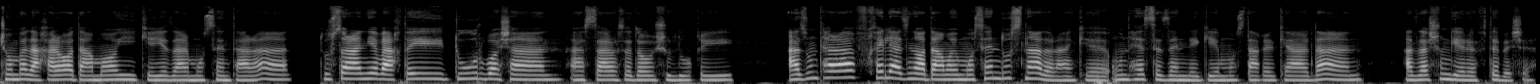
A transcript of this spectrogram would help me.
چون بالاخره آدمایی که یه ذره مسنترن دوست دارن یه وقتایی دور باشن از سر و صدا و شلوغی. از اون طرف خیلی از این آدمای مسن دوست ندارن که اون حس زندگی مستقل کردن ازشون گرفته بشه.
